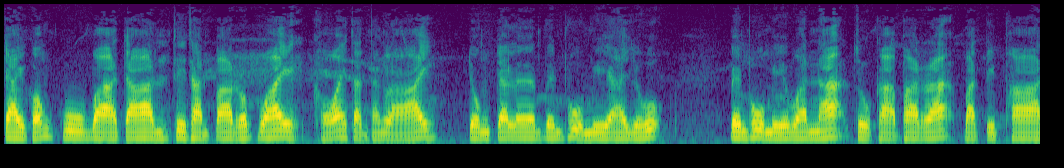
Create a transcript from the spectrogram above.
ใจของครูบาอาจารย์ที่ท่านปรารบไว้ ขอให้ท่านทั้งหลาย จงเจริญเป็นผู้มีอายุ เป็นผู้มีวันนะสุขภาระปฏิพาน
